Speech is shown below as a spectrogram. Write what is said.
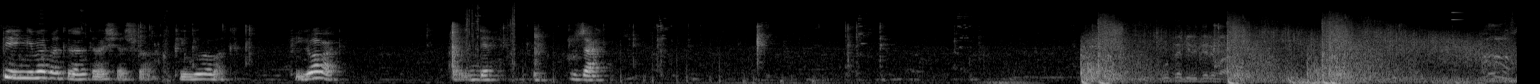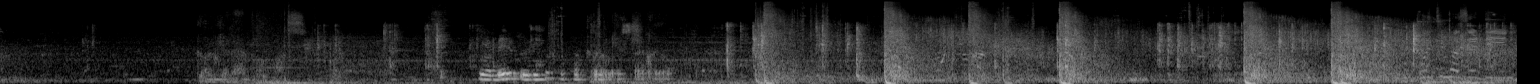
Pingime bakın arkadaşlar şu an. Pingime bak. Pingime bak. Hadi. Güzel. Burada birileri var. Ya benim ölümü kapatmam yasak. Ultim hazır değil.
